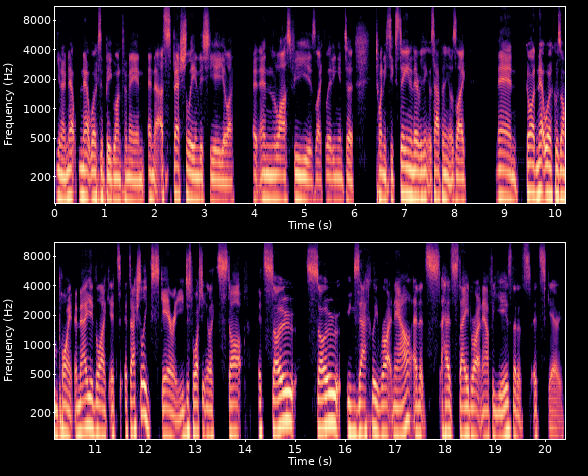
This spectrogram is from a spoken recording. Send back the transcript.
you know, net, network's a big one for me, and and especially in this year, you're like, and, and the last few years, like leading into 2016 and everything that was happening, it was like, man, God, network was on point, and now you'd like, it's it's actually scary. You just watching, you're like, stop. It's so so exactly right now, and it's has stayed right now for years that it's it's scary.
